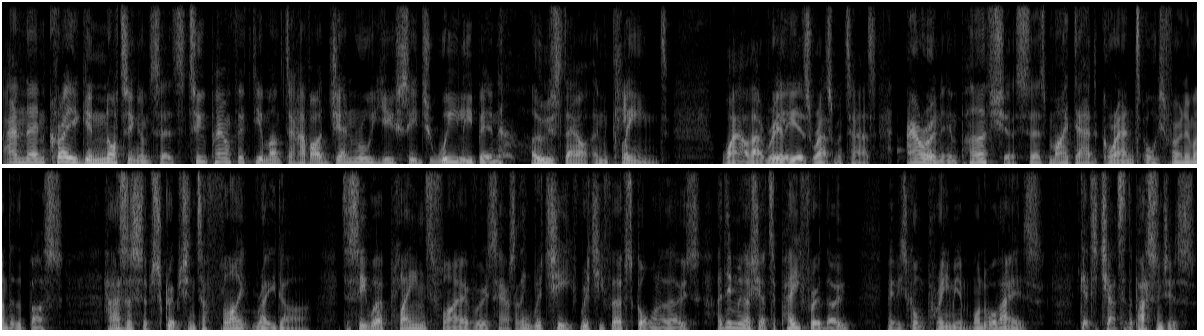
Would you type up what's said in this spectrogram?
And then Craig in Nottingham says £2.50 a month to have our general usage wheelie bin hosed out and cleaned. Wow, that really is razzmatazz. Aaron in Perthshire says, My dad Grant, always throwing him under the bus, has a subscription to Flight Radar to see where planes fly over his house. I think Richie, Richie Firth's got one of those. I didn't realise you had to pay for it though. Maybe he's gone premium. Wonder what that is. Get to chat to the passengers.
